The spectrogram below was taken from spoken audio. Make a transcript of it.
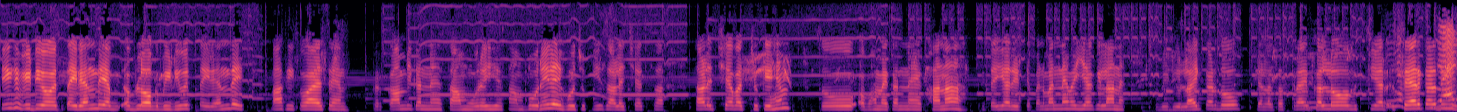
ठीक है वीडियो इतना ही रहने दे। ब्लॉग वीडियो इतना ही रहने दे। बाकी को ऐसे फिर काम भी करना है। शाम हो रही है। शाम हो नहीं रही, हो चुकी है साढ़े छः साढ़े छः बज चुके हैं। तो अब हमें करना है खाना। की तैयारी टिफ़िन बनने भैया के लाने। तो वीडियो लाइक कर दो चैनल सब्सक्राइब कर लो शेयर शेयर कर दी।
